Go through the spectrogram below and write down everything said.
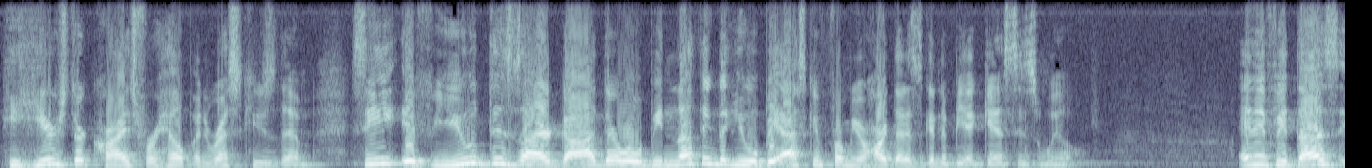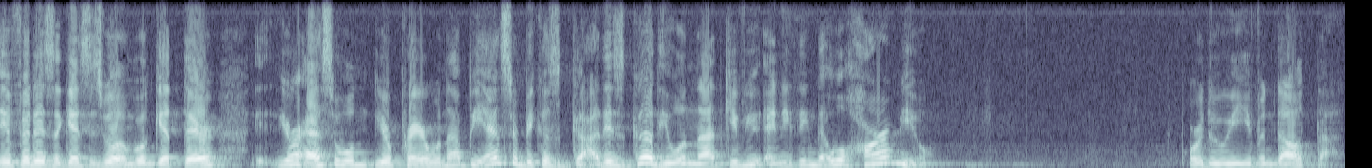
He hears their cries for help and rescues them. See, if you desire God, there will be nothing that you will be asking from your heart that is going to be against His will. And if it does, if it is against His will, and we'll get there, your answer will, your prayer will not be answered because God is good. He will not give you anything that will harm you. Or do we even doubt that?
